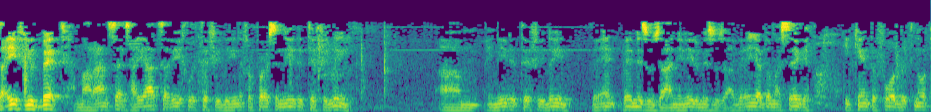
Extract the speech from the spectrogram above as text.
Saif yudbet, Maran says, Hayat Tzarich Tefillin. If a person needed Tefillin, um, he needed Tefillin, Ve'en Mezuzah, and he needed Mezuzah, Ve'en Yadom HaSeged he can't afford liknot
